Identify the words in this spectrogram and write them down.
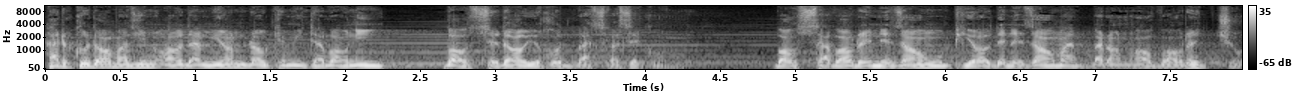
هر کدام از این آدمیان را که می‌توانی با صدای خود وسوسه کن با سوار نظام و پیاده نظامت بر آنها وارد شو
